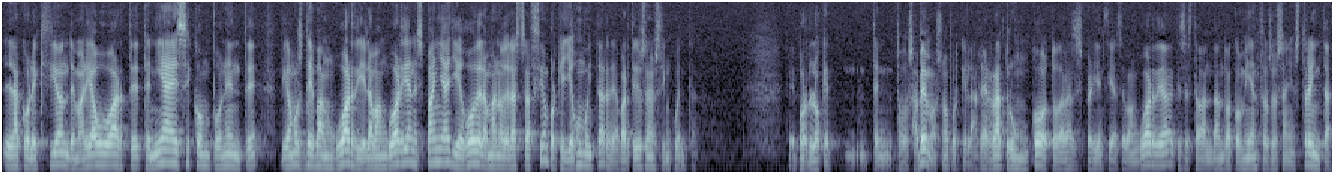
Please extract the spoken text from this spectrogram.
la colección de María Huarte tenía ese componente, digamos, de vanguardia. Y la vanguardia en España llegó de la mano de la abstracción, porque llegó muy tarde, a partir de los años 50. Eh, por lo que todos sabemos, ¿no? porque la guerra truncó todas las experiencias de vanguardia que se estaban dando a comienzos de los años 30.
